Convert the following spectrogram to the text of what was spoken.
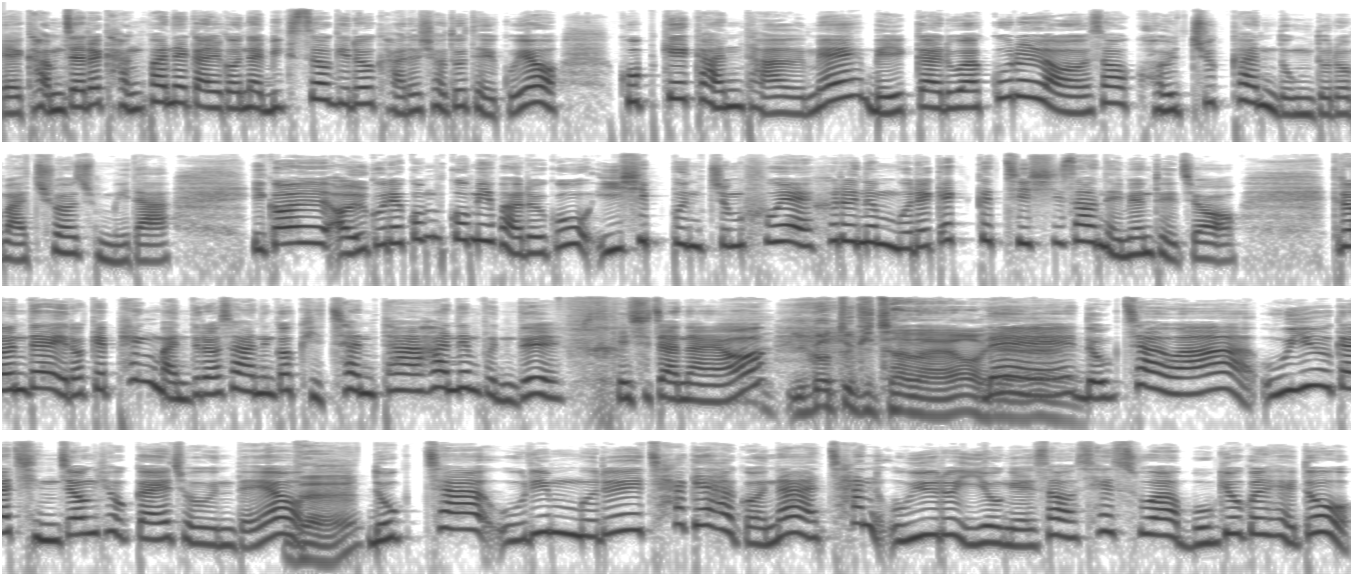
예, 감자를 강판에 갈거나 믹서기로 가르셔도 되고요. 곱게 간 다음에 밀가루와 꿀을 넣어서 걸쭉한 농도로 맞추어 줍니다. 이걸 얼굴에 꼼꼼히 바르고 20분쯤 후에 흐르는 물에 깨끗이 씻어내면 되죠. 그런데 이렇게 팩 만들어서 하는 거 귀찮다 하는 분들 계시잖아요. 이것도 귀찮아요. 네, 예. 녹차와 우유가 진정 효과에 좋은데요. 네. 녹차 우린물을 차게 하거나 찬 우유를 이용해서 세수와 목욕을 해도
